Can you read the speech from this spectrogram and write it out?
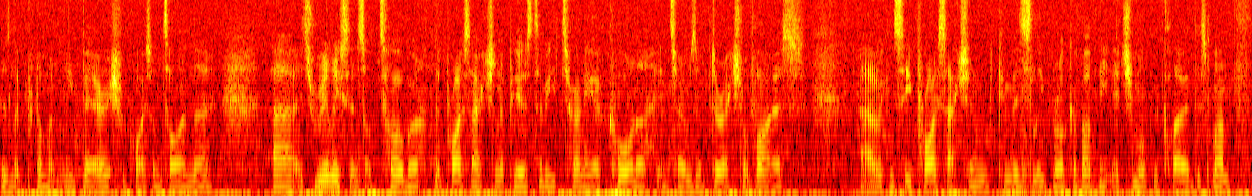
has looked predominantly bearish for quite some time now. Uh, it's really since October that price action appears to be turning a corner in terms of directional bias. Uh, we can see price action convincingly broke above the Ichimoku cloud this month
